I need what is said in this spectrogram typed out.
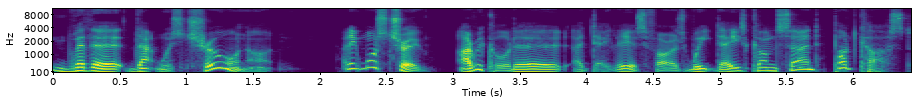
whether that was true or not. And it was true. I record a, a daily, as far as weekdays concerned, podcast.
